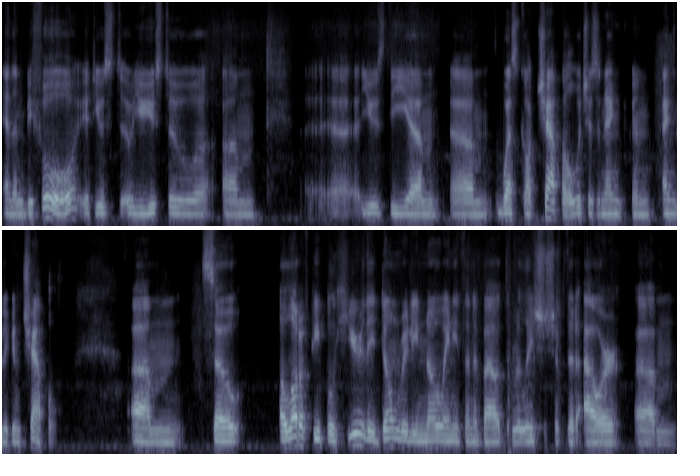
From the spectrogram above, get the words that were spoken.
And then before it used to, you used to uh, um, uh, use the um, um, Westcott Chapel, which is an Anglican Anglican chapel. Um, so a lot of people here they don't really know anything about the relationship that our um,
